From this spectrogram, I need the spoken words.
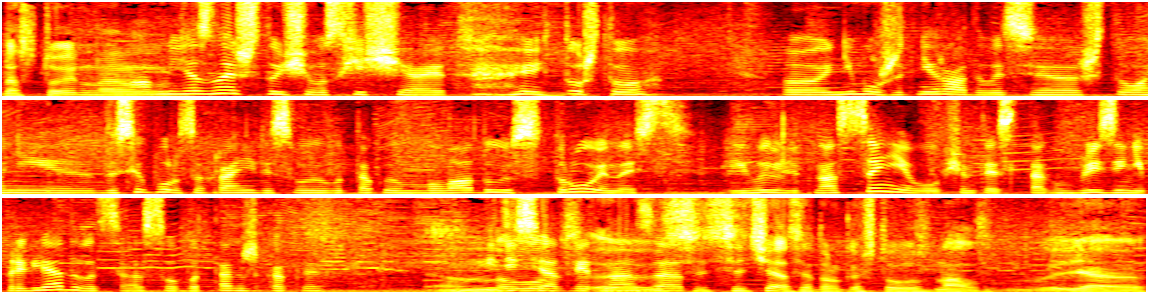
достойно... А меня знаешь, что еще восхищает? И то, что не может не радовать, э, что они до сих пор сохранили свою вот такую молодую стройность и выглядят на сцене, в общем-то, если так вблизи не приглядываться особо, так же, как и Ну 50 лет э, назад. Сейчас я только что узнал, я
